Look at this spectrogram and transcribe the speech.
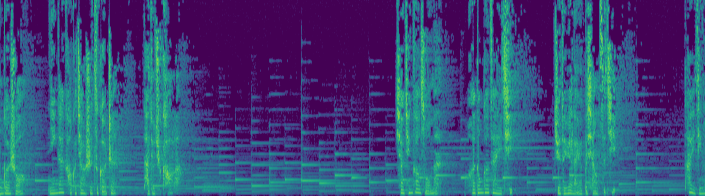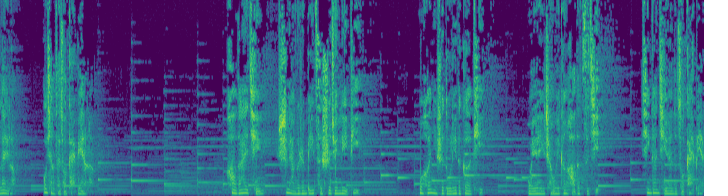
东哥说：“你应该考个教师资格证。”他就去考了。小青告诉我们，和东哥在一起，觉得越来越不像自己。他已经累了，不想再做改变了。好的爱情是两个人彼此势均力敌。我和你是独立的个体，我愿意成为更好的自己，心甘情愿的做改变，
